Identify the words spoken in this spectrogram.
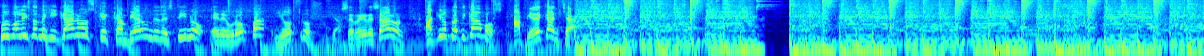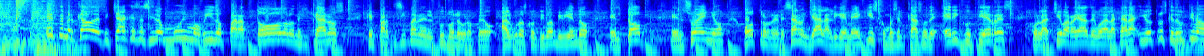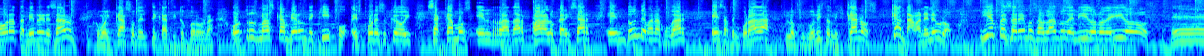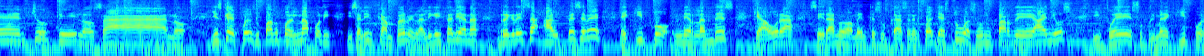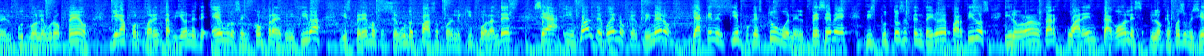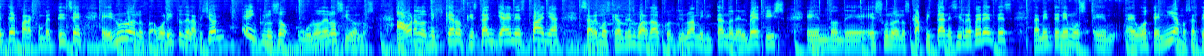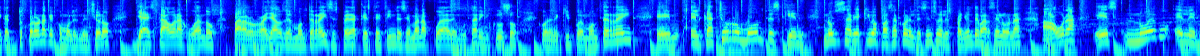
Futbolistas mexicanos que cambiaron de destino en Europa y otros ya se regresaron. Aquí lo platicamos a pie de cancha. Este mercado de fichajes ha sido muy movido para todos los mexicanos que participan en el fútbol europeo. Algunos continúan viviendo el top, el sueño, otros regresaron ya a la Liga MX, como es el caso de Eric Gutiérrez con las Chivas Rayadas de Guadalajara y otros que de última hora también regresaron, como el caso del Tecatito Corona. Otros más cambiaron de equipo. Es por eso que hoy sacamos el radar para localizar en dónde van a jugar esta temporada los futbolistas mexicanos que andaban en Europa. Y empezaremos hablando del ídolo de ídolos, el Chucky Lozano. Y es que después de su paso por el Napoli y salir campeón en la liga italiana, regresa al PSV, equipo neerlandés que ahora será nuevamente su casa, en el cual ya estuvo hace un par de años y fue su primer equipo en el fútbol europeo. Llega por 40 millones de euros en compra definitiva y esperemos que su segundo paso por el equipo holandés sea igual de bueno que el primero, ya que en el tiempo que estuvo en el PSV disputó 79 partidos y logró anotar 40 goles, lo que fue suficiente para convertirse en uno de los favoritos de la afición e incluso uno de los ídolos. Ahora los mexicanos que están ya en España, sabemos que Andrés Guardado continúa militando en el Betis, en donde es uno de los capitanes y referentes. También tenemos eh, o teníamos al Tecatito Corona que como les menciono ya está ahora jugando para los Rayados del Monterrey. Se espera que este fin de semana pueda debutar incluso con el equipo de Monterrey. Eh, el Cachorro Montes, quien no se sabía qué iba a pasar con el descenso del Español de Barcelona, ahora es nuevo elemento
